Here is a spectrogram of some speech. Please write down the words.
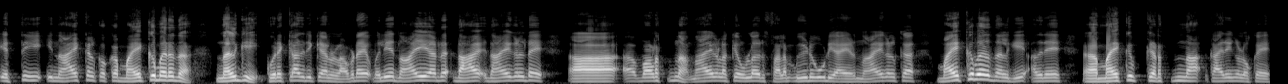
എത്തി ഈ നായ്ക്കൾക്കൊക്കെ മയക്കുമരുന്ന് നൽകി കുരയ്ക്കാതിരിക്കാനുള്ള. അവിടെ വലിയ നായയുടെ നായ- നായകളുടെ വളർത്തുന്ന നായകളൊക്കെ ഉള്ള ഒരു സ്ഥലം വീട് കൂടിയായിരുന്നു. നായകൾക്ക് മയക്കുമരുന്ന് നൽകി അതിനെ മയക്ക് കിടത്തുന്ന കാര്യങ്ങളൊക്കെ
